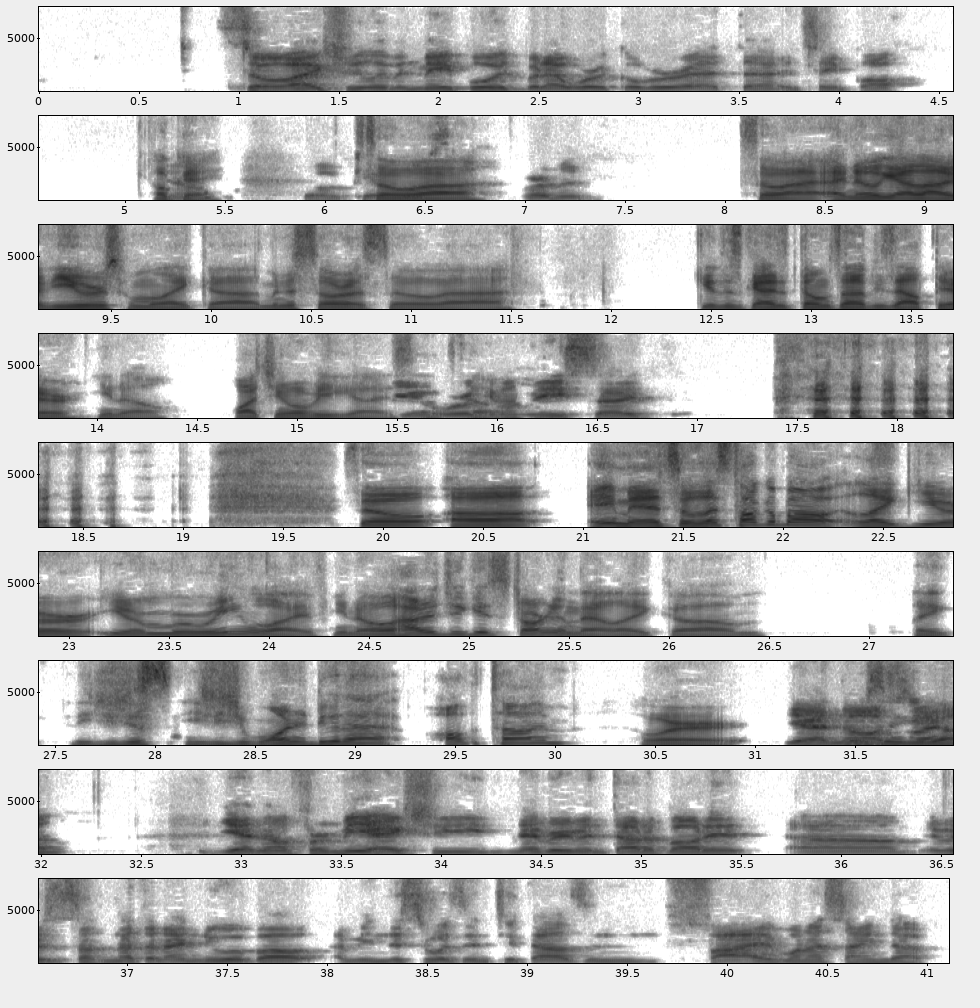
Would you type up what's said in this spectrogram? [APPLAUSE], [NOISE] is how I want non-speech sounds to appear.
So I actually live in Maplewood, but I work over at uh, in St. Paul. Okay. Know? So, so uh, apartment. So I, I know we got a lot of viewers from like uh, Minnesota. So uh, give this guy a thumbs up. He's out there, you know, watching over you guys. Yeah, working so. on the east side. [LAUGHS] so uh hey man, so let's talk about like your your marine life. You know, how did you get started in that? Like um like did you just did you want to do that all the time? Or yeah no so I, yeah no for me i actually never even thought about it. Um, it was something nothing i knew about. I mean this was in 2005 when i signed up.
